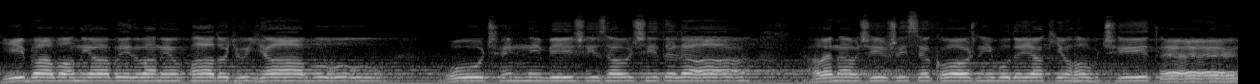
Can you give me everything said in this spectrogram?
хіба вони обидва не впадуть у яму, учень не більший за вчителя, але навчившися, кожний буде, як його вчитель.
